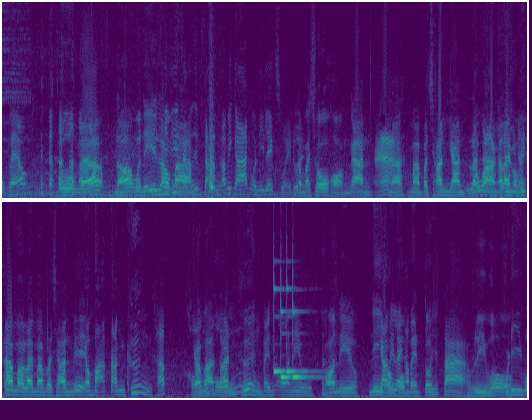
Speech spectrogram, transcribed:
ถูกแล้วถูกแล้วเนาะวันนี้เรามา ที่33 ครับพี่การ์ดวันนี้เลขสวยด้วย เรามาโชว์ของกันอ่านนะมาประชันกันระหว่างอะไรของพี่นะครับ ตั้มเอาอะไรมาประชันพี่ กระบะตันครึ่งครับของกระบะผมตันครึ่งเป็นออนิว ออนิวนี่พี่ก้าวของเป็นอะไรผมครับเป็นโตโยต้ารีโวรีโว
